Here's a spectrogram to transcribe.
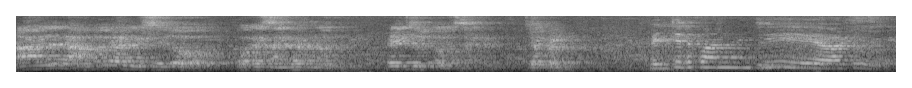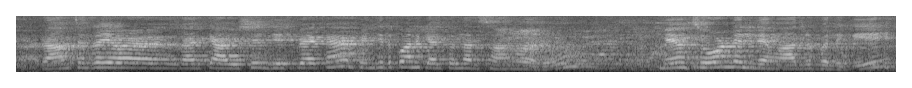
ఆ విధంగా అమ్మగారి విషయంలో ఒక సంఘటన ఉంది. పెంచులతో సంఘటన. చెప్పండి. పెంచిలకోన నుంచి అటు రామచంద్రయ్య గారికి ఆ విషయం చెప్పాక పెంచిలకోనకి వెళ్తున్నారు స్వామివారు. మేము చూడండి వెళ్ళాము ఆదిపల్లికి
